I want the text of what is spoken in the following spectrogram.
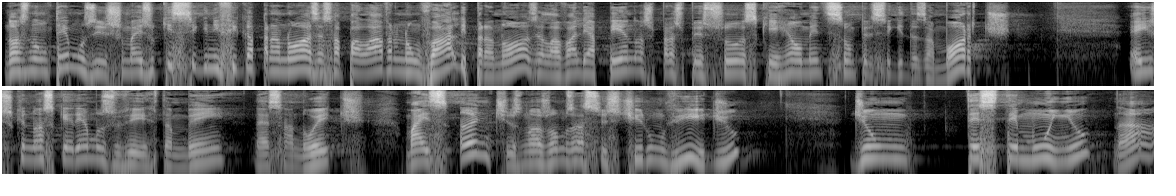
Nós não temos isso, mas o que significa para nós? Essa palavra não vale para nós, ela vale apenas para as pessoas que realmente são perseguidas à morte? É isso que nós queremos ver também nessa noite. Mas antes, nós vamos assistir um vídeo de um testemunho, né?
